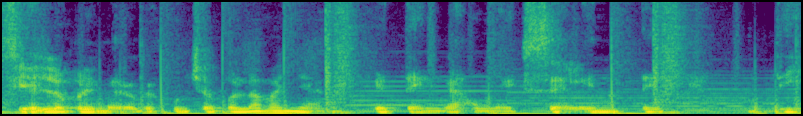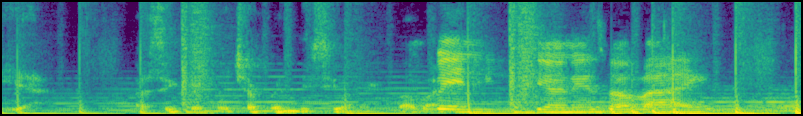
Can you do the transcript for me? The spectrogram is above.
Si es lo primero que escucha por la mañana, que tengas un excelente día. Así que muchas bendiciones. Bye bye. Bendiciones. Bye bye.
